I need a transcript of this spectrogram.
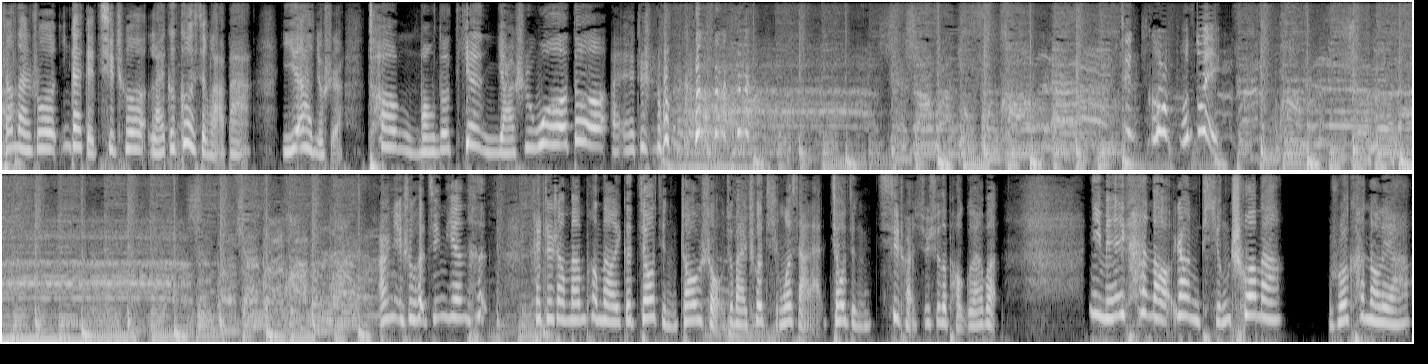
张旦说：“应该给汽车来个个性喇叭，一按就是苍茫的天涯是我的。”哎，这什么歌？这歌不对。而你说今天 开车上班碰到一个交警招手，就把车停了下来。交警气喘吁吁的跑过来问：“你没看到让你停车吗？”我说：“看到了呀，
